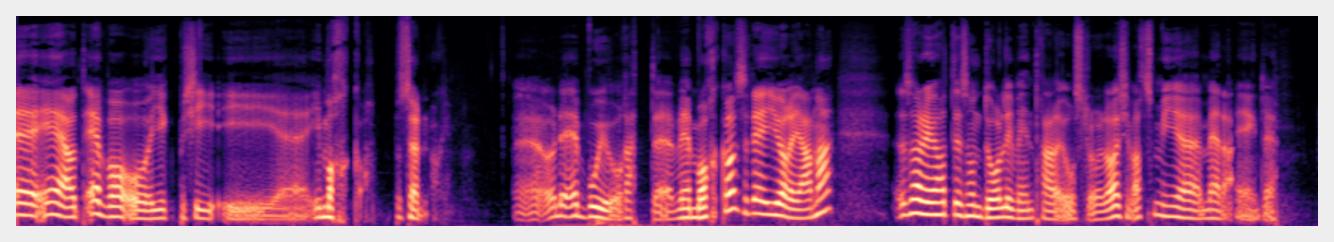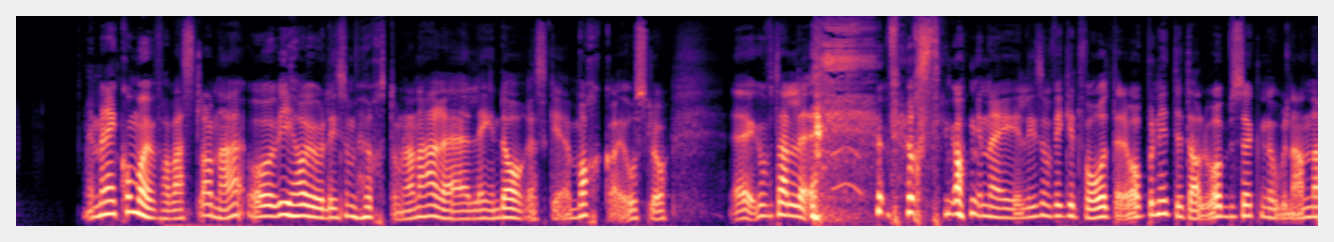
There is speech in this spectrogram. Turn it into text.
eh, er at jeg var og gikk på ski i, eh, i Marka på søndag. Eh, Og det, jeg bor jo rett eh, ved Marka, så det gjør jeg gjerne. Så har jeg hatt en sånn dårlig vinter her i Oslo. Det har ikke vært så mye med det, egentlig. Men jeg kommer jo fra Vestlandet, og vi har jo liksom hørt om denne her eh, legendariske Marka i Oslo. Eh, Jeg kan fortelle første gangen jeg liksom fikk et forhold til det. Var på 90-tallet. Jeg besøkte noen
